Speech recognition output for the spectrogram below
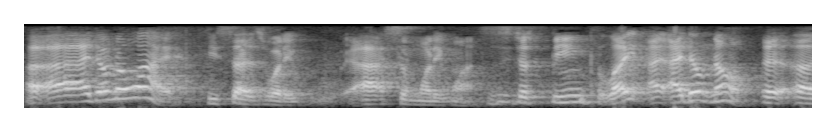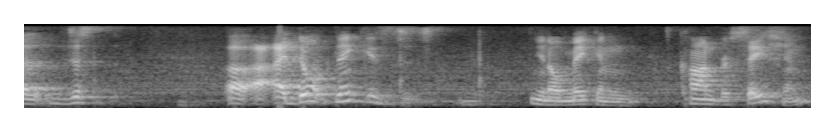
I, I, don't know why he says what he asks him what he wants. Is he just being polite? I, I don't know. Uh, uh, just, uh, I don't think he's just, you know, making conversation.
